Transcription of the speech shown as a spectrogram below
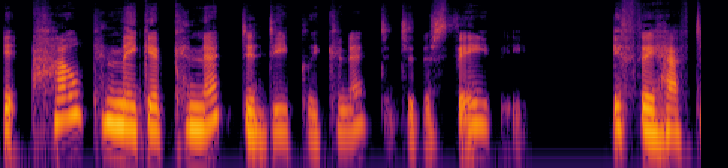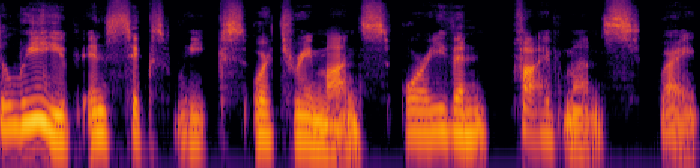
it, how can they get connected, deeply connected to this baby if they have to leave in six weeks or three months or even five months, right?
